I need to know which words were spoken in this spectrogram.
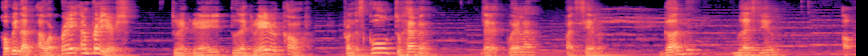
Hoping that our prayer and prayers to the, to the Creator come from the school to heaven, de la escuela para el cielo. God bless you all.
